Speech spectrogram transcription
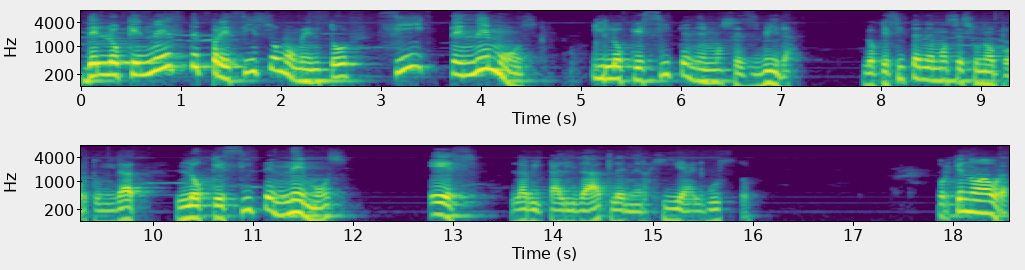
de lo que en este preciso momento sí tenemos. Y lo que sí tenemos es vida. Lo que sí tenemos es una oportunidad. Lo que sí tenemos es la vitalidad, la energía, el gusto. ¿Por qué no ahora?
